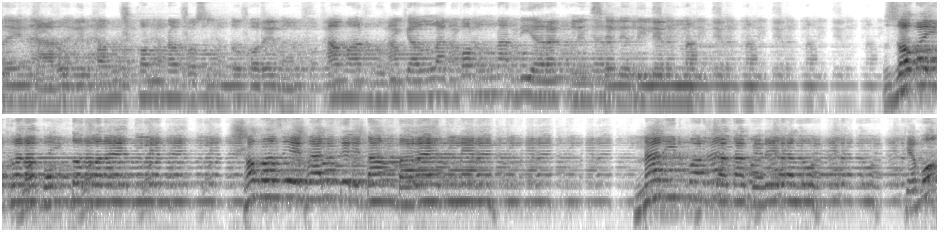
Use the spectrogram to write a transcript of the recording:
দেয় না, আরবের মানুষ কন্যা পছন্দ করে না। আমার নবীকে আল্লাহ কন্যা দিয়ে রাখলেন, ছেলে দিলেন না। জবাই করা বন্ধ করায় দিলেন, সমাজে নারীদের দাম বাড়ায় দিলেন। নারীর মর্যাদা বেড়ে গেল। কেমন?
